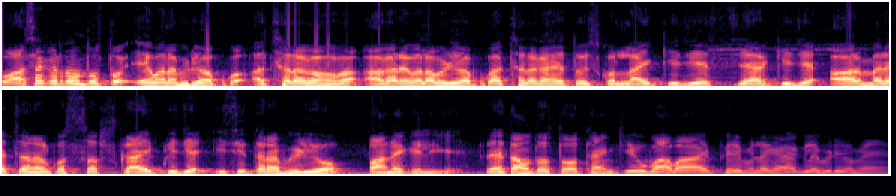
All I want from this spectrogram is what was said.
तो आशा करता हूँ दोस्तों, ये वाला वीडियो आपको अच्छा लगा होगा। अगर ये वाला वीडियो आपको अच्छा लगा है तो इसको लाइक कीजिए शेयर कीजिए और मेरे चैनल को सब्सक्राइब कीजिए इसी तरह वीडियो पाने के लिए। रहता हूँ दोस्तों थैंक यू बाय बाय फिर मिलेंगे अगले वीडियो में।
